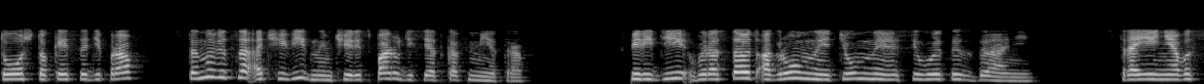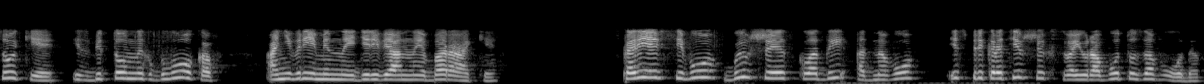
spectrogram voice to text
То, что Кейсади прав, становится очевидным через пару десятков метров. Впереди вырастают огромные темные силуэты зданий. Строения высокие, из бетонных блоков, а не временные деревянные бараки. Скорее всего, бывшие склады одного из прекративших свою работу заводов.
